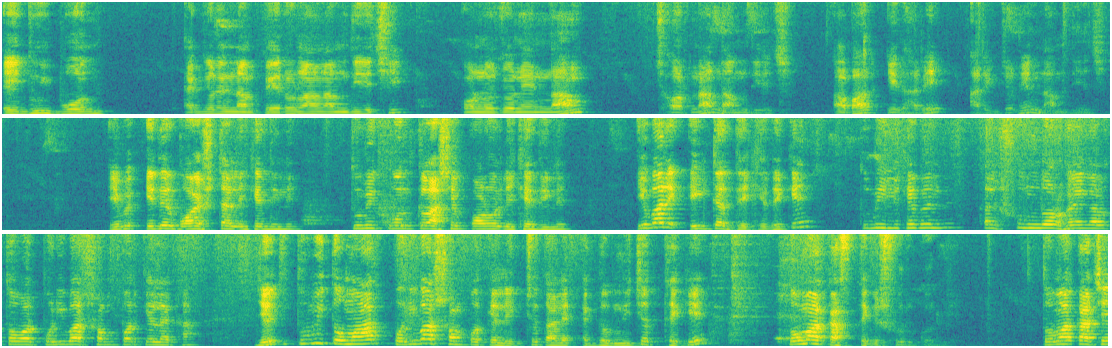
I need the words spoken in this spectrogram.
এই দুই বোন, একজনের নাম প্রেরণা নাম দিয়েছি, অন্যজনের নাম ঝর্ণা নাম দিয়েছি। আবার এধারে আরেকজনের নাম দিয়েছি। এবার এদের বয়সটা লিখে দিলে, তুমি কোন ক্লাসে পড়ো লিখে দিলে। এবারে এইটা দেখে দেখে তুমি লিখে ফেলবে। তাহলে সুন্দর হয়ে গেল তোমার পরিবার সম্পর্কে লেখা। যেহেতু তুমি তোমার পরিবার সম্পর্কে লিখছো, তাহলে একদম নিচের থেকে তোমার কাছ থেকে শুরু করবে। তোমার কাছে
